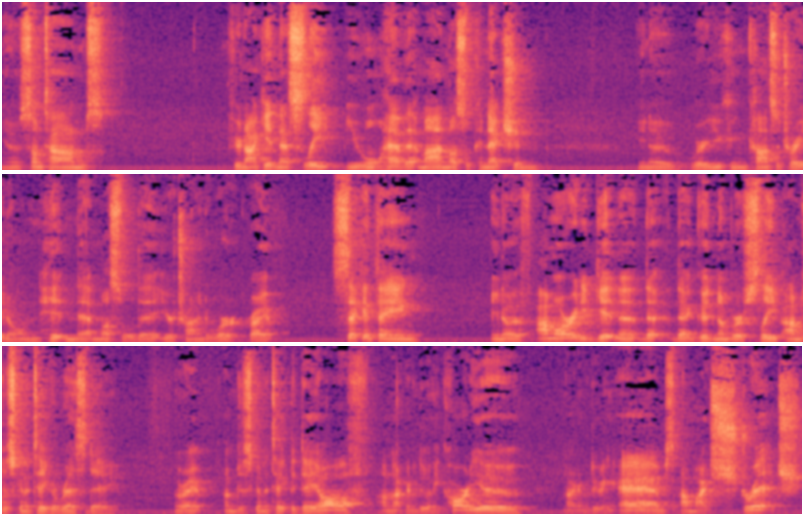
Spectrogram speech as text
You know, sometimes if you're not getting that sleep, you won't have that mind muscle connection, you know, where you can concentrate on hitting that muscle that you're trying to work, right? Second thing, you know, if I'm already getting a, that, that good number of sleep, I'm just going to take a rest day, all right? I'm just going to take the day off. I'm not going to do any cardio not gonna do any abs. I might stretch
